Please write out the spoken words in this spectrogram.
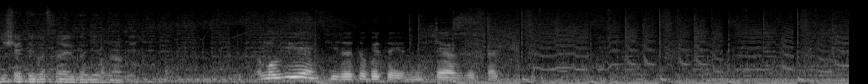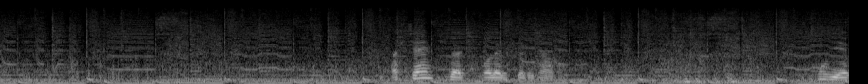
Dzisiaj tego całego nie zrobię. No mówiłem ci, że to by to jeszcze raz wystarczy. A chciałem ci dać pole dzierżawy. Mówię,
